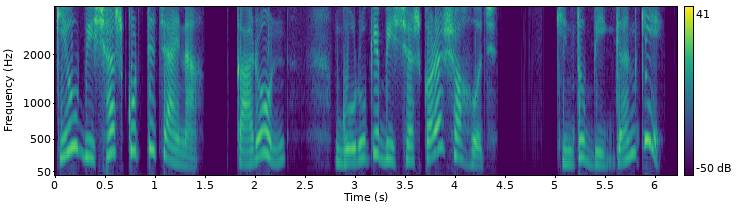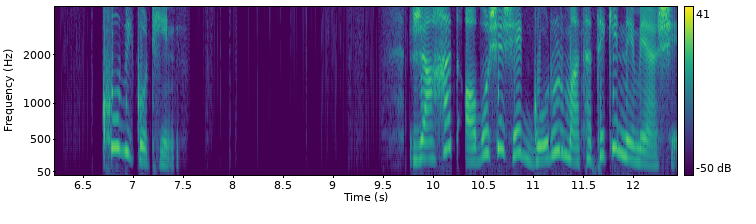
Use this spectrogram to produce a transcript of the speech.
কেউ বিশ্বাস করতে চায় না, কারণ গরুকে বিশ্বাস করা সহজ। কিন্তু বিজ্ঞানকে? খুবই কঠিন। রাহাত অবশেষে গরুর মাথা থেকে নেমে আসে।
